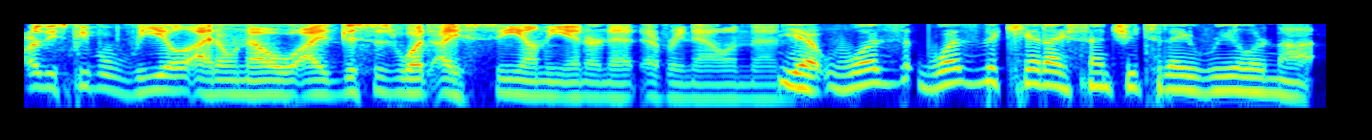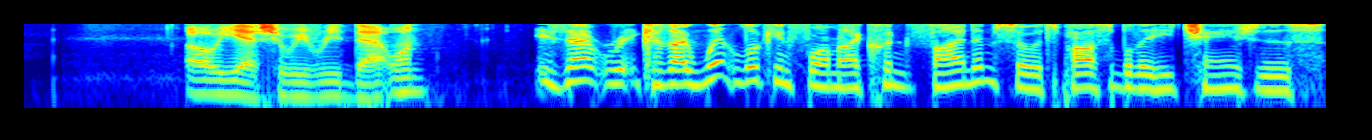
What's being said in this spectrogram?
are these people real? I don't know. I this is what I see on the internet every now and then. yeah, was was the kid I sent you today real or not? Oh yeah, should we read that one? Is that because I went looking for him and I couldn't find him? So it's possible that he changed his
